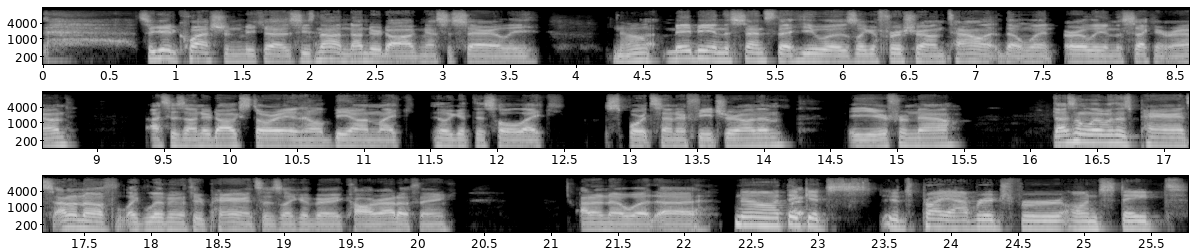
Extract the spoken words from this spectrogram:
it's a good question because he's not an underdog necessarily. No. Uh, maybe in the sense that he was like a first round talent that went early in the second round. That's his underdog story, and he'll be on like he'll get this whole like Sports Center feature on him a year from now. Doesn't live with his parents. I don't know if like living with your parents is like a very Colorado thing. I don't know what. uh No, I think I, it's it's probably average for on state.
